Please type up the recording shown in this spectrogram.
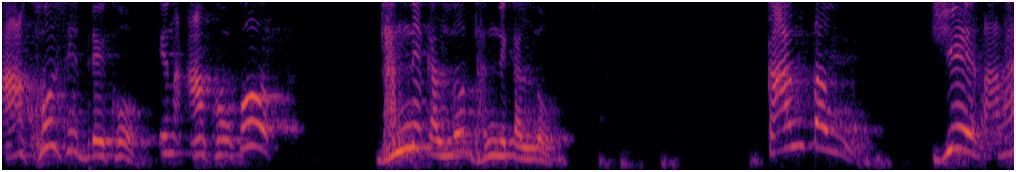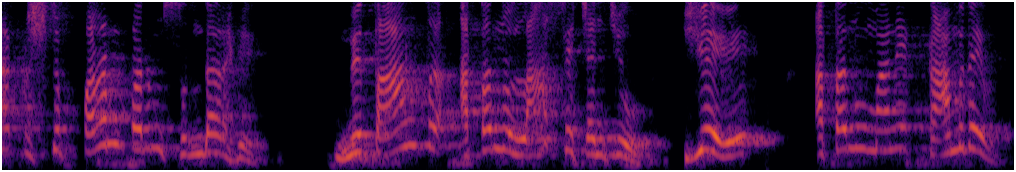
आँखों से देखो, इन आँखों को धन्य कर लो धन्य कर लो। कांत ये राधा कृष्ण परम परम सुंदर हैं। नितांत अतनु लाश से चंचु, ये अतनु माने कामदेव,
